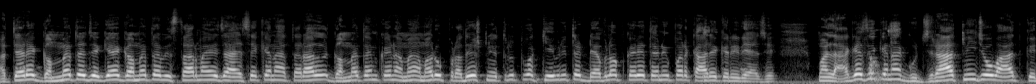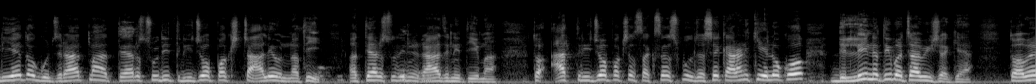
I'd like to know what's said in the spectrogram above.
અત્યારે ગમે તે જગ્યાએ, ગમે તે વિસ્તારમાં એ જાય છે કે ના અત્યારે હાલ ગમે તેમ કહીને અમે અમારું પ્રદેશ નેતૃત્વ કેવી રીતે ડેવલપ કરીએ તેની ઉપર કાર્ય કરી રહ્યા છે. પણ લાગે છે કે ના, ગુજરાતની જો વાત કરીએ તો ગુજરાતમાં અત્યાર સુધી ત્રીજો પક્ષ ચાલ્યો નથી, અત્યાર સુધીની રાજનીતિમાં. તો આ ત્રીજો પક્ષ સક્સેસફુલ જશે કારણ કે એ લોકો દિલ્હી નથી બચાવી શક્યા. તો હવે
